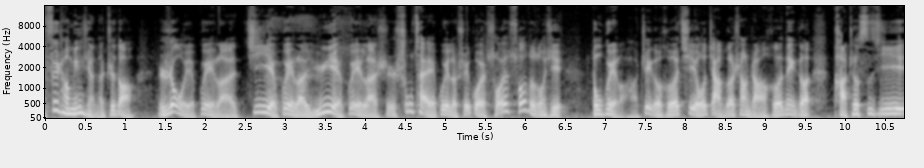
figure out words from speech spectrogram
非常明显的知道，肉也贵了，鸡也贵了，鱼也贵了，是蔬菜也贵了，水果所有所有的东西都贵了哈。这个和汽油价格上涨、和那个卡车司机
